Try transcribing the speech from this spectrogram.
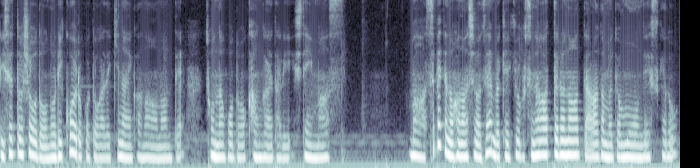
リセット衝動を乗り越えることができないかななんてそんなことを考えたりしています。まあ全ての話は全部結局つながってるなって改めて思うんですけど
